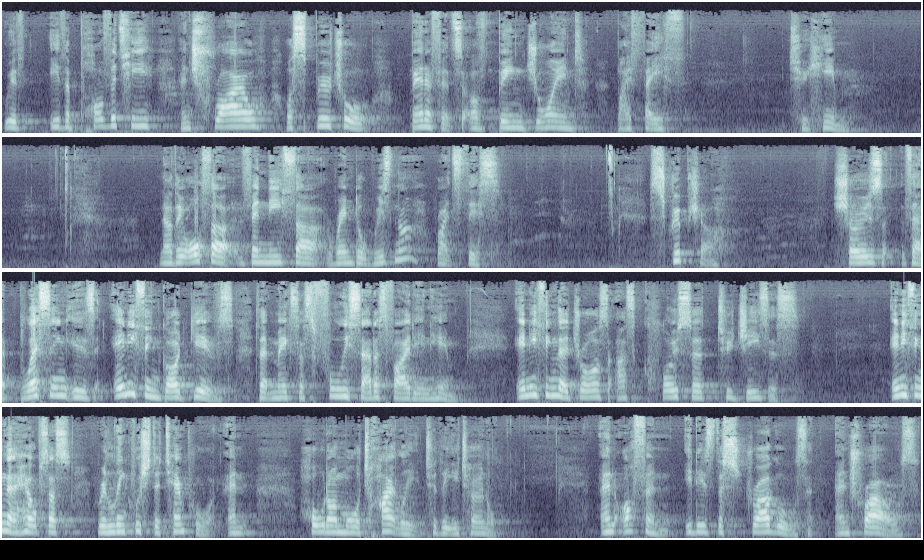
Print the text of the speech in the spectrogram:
with either poverty and trial or spiritual benefits of being joined by faith to Him. Now, the author Vaneetha Rendall Risner writes this Scripture shows that blessing is anything God gives that makes us fully satisfied in Him, anything that draws us closer to Jesus, anything that helps us relinquish the temporal and hold on more tightly to the eternal. And often it is the struggles and trials,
